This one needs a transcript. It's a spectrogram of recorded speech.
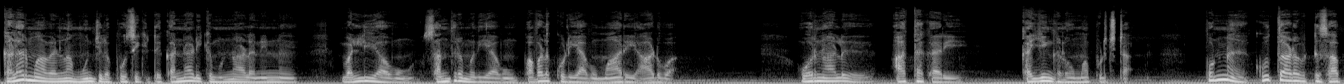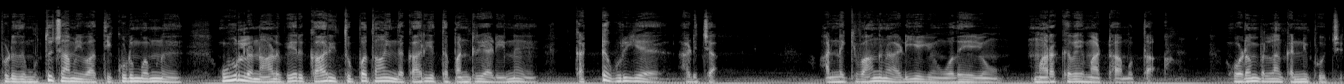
கலர் மாவெல்லாம் மூஞ்சில் பூசிக்கிட்டு கண்ணாடிக்கு முன்னால் நின்று வள்ளியாகவும் சந்திரமதியாகவும் பவளக்கொடியாகவும் மாறி ஆடுவாள் ஒரு நாள் ஆத்தாக்காரி கையங்களவுமா பிடிச்சிட்டா. பொண்ணை கூத்தாட விட்டு சாப்பிடுது முத்துச்சாமி வாத்தி குடும்பம்னு ஊரில் நாலு பேர் காரி துப்பத்தான் இந்த காரியத்தை பன்றியாடின்னு கட்ட உரிய அடிச்சா. அன்னைக்கு வாங்கின அடியையும் உதையையும் மறக்கவே மாட்டா முத்தா. உடம்பெல்லாம் கண்ணி போச்சு.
